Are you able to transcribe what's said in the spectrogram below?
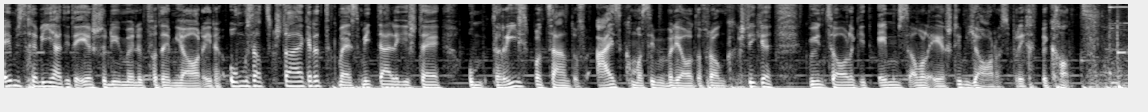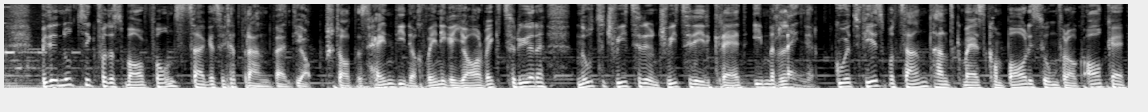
Ems Chemie hat in den ersten neun Monaten von dem Jahr ihren Umsatz gesteigert. Gemäss Mitteilung ist der um 30 Prozent auf 1,7 Milliarden Franken gestiegen. Gewinnzahlen gibt Ems einmal erst im Jahresbericht bekannt. Bei der Nutzung der Smartphones zeigen sich eine Trendwende ab. Statt das Handy nach wenigen Jahren wegzurühren, nutzen die Schweizerinnen und Schweizer ihre Geräte immer länger. Gut 40 Prozent haben gemäss Comparis Umfrage angegeben,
